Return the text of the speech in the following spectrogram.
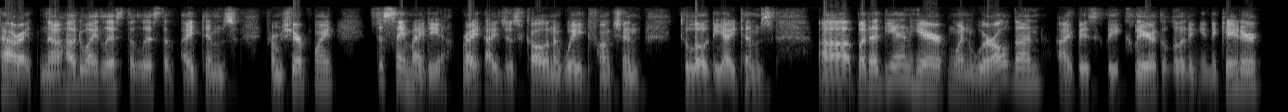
All right, now how do I list a list of items from SharePoint? It's the same idea, right? I just call an await function to load the items. Uh, but at the end here, when we're all done, I basically clear the loading indicator.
